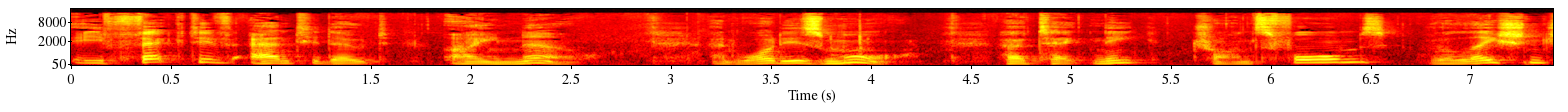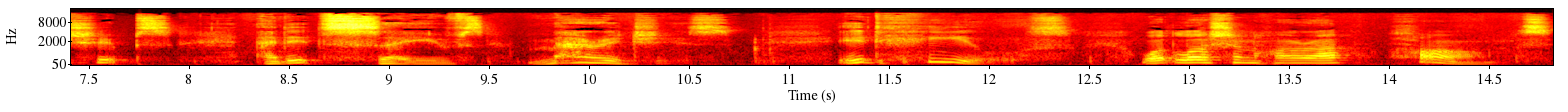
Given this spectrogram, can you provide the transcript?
effective antidote I know. And what is more, her technique transforms relationships and it saves marriages. It heals what Lashon Hara harms.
